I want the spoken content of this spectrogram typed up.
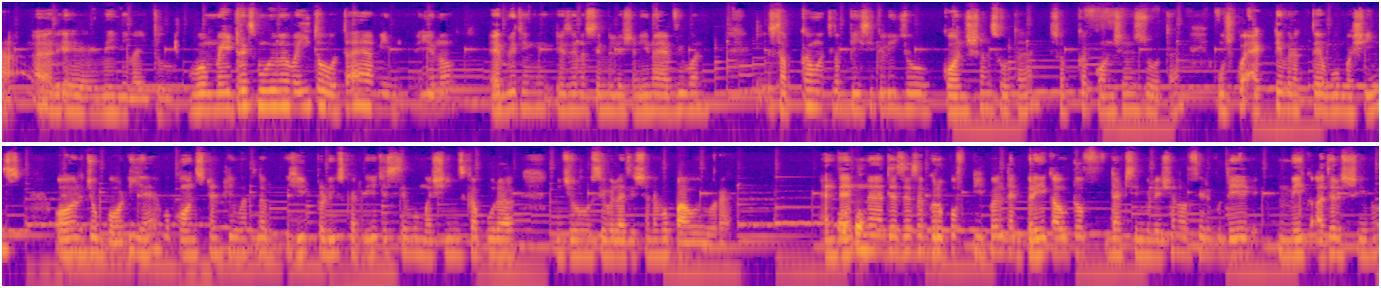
हाँ, अरे नहीं नहीं भाई तू वो मैट्रिक्स मूवी में वही तो होता है I mean you know everything is in a simulation you know everyone सबका मतलब बेसिकली जो कॉन्शियस होता है सबका कॉन्शियस जो होता है उसको एक्टिव रखते हैं वो मशीन्स और जो बॉडी है वो कॉन्स्टेंटली मतलब हीट प्रोड्यूस कर रही है जिससे वो मशीन्स का पूरा जो सिविलाइजेशन है वो पावर हो रहा है। And then uh, there's, there's a group of people that break out of that simulation और फिर they make others you know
